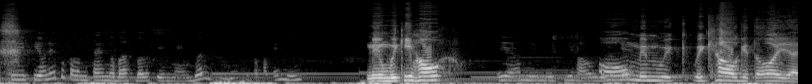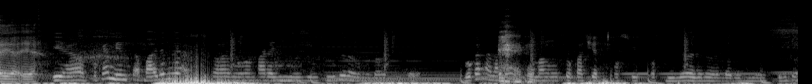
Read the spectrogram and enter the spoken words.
si Pionnya tuh kalau misalnya ngebahas-bahasin member dia suka pakai meme Meme WikiHow. iya meme wiki how gitu Oh, kayak- meme week week how gitu. Oh iya iya iya. iya pokoknya meme apa aja dia suka ngelontarin meme gitu lah ngebahas gitu gue kan anaknya emang suka shit post shit post juga gitu dari meme gitu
